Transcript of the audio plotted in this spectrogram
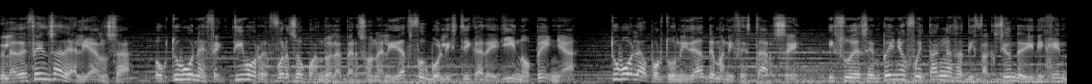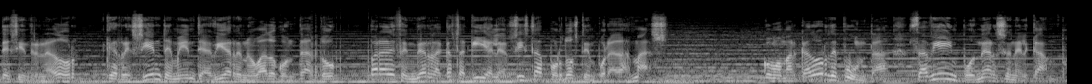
La defensa de Alianza obtuvo un efectivo refuerzo cuando la personalidad futbolística de Gino Peña tuvo la oportunidad de manifestarse y su desempeño fue tan a satisfacción de dirigentes y entrenador que recientemente había renovado contrato para defender la casaquilla aliancista por dos temporadas más. Como marcador de punta, sabía imponerse en el campo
